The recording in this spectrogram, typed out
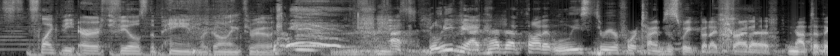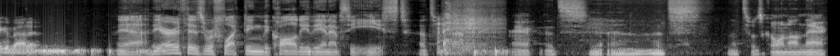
It's like the earth feels the pain we're going through. believe me, I've had that thought at least three or four times this week, but I try to not to think about it. Yeah, the Earth is reflecting the quality of the NFC East. That's what's happening there. That's uh, that's that's what's going on there.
